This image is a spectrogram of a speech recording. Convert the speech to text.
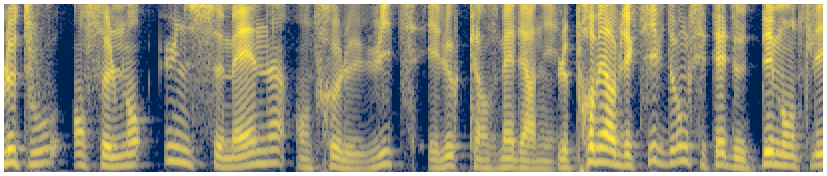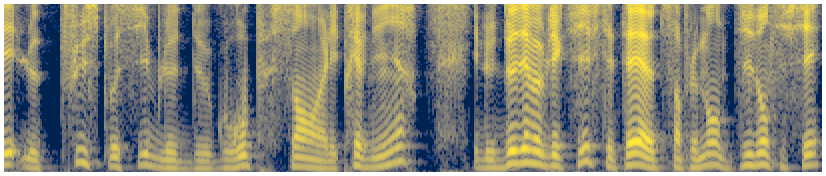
Le tout en seulement une semaine entre le 8 et le 15 mai dernier. Le premier objectif donc c'était de démanteler le plus possible de groupes sans les prévenir. Et le deuxième objectif c'était euh, tout simplement d'identifier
